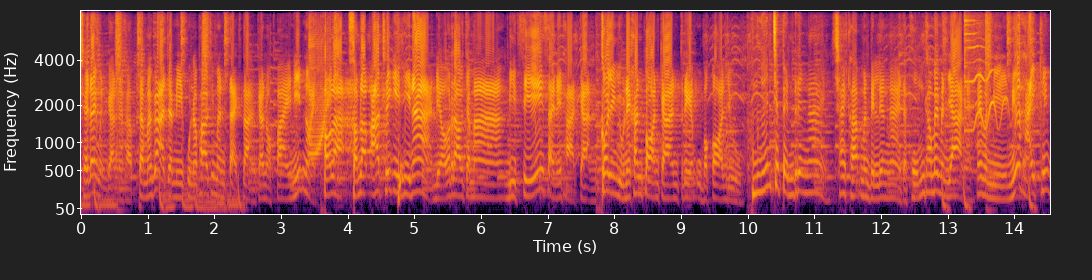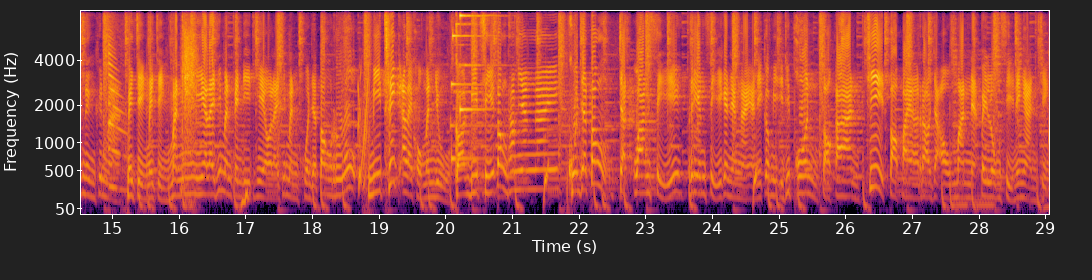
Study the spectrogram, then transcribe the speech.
ใช้ได้เหมือนกันนะครับแต่มันก็อาจจะมีคุณภาพที่มันแตกต่างกันออกไปนิดหน่อยเอาล่ะสำหรับ Art Trick EP หน้า เดี๋ยวเราจะมาบีบสีใส่ในถาดกัน ก็ยังอยู่ในขั้นตอนการเตรียมอุปกรณ์อยู่ เหมือนจะเป็นเรื่องง่าย ใช่ครับมันเป็นเรื่องง่าย แต่ผมทำให้มันยากไงให้มันมีเนื้อหาคลิปหนึ่งขึ้นมา ไม่จริงไม่จริง มันมีอะไรที่มันเป็นดีเทลอะไรที่มันควรจะต้องรู้ มีทริคอะไรของมันอยู่ ก่อนบีบสีต้องทำยังไง ควรจะต้องจัดวางสีเรียงสีกันยังไง อันนี้ก็มีอิทธิพลต่อการที่ต่อไปเราจะเอามันเนี่ยไปลงสีในงานจริง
